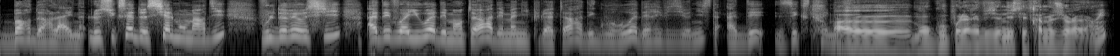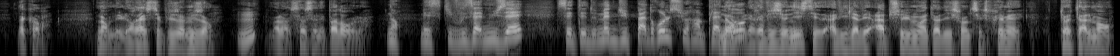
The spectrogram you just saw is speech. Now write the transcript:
borderline? Le succès de Ciel Montmardi, vous le devez aussi à des voyous, à des menteurs, à des manipulateurs, à des gourous, à des révisionnistes, à des extrémistes. Euh, mon goût pour les révisionnistes est très mesuré. hein. Oui. D'accord. Non, mais le reste est plus amusant. Hmm. Voilà, ça, ce n'est pas drôle. Non, mais ce qui vous amusait, c'était de mettre du pas drôle sur un plateau. Non, les révisionnistes, il avait absolument interdiction de s'exprimer. Totalement.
